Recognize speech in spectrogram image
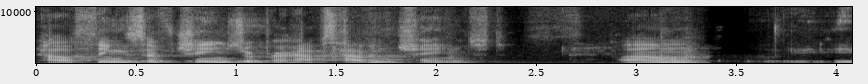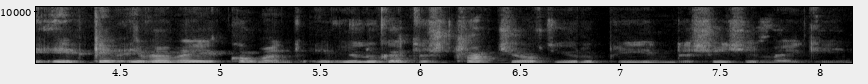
how things have changed or perhaps haven't changed. Um, can, if I may comment, if you look at the structure of the European decision making,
